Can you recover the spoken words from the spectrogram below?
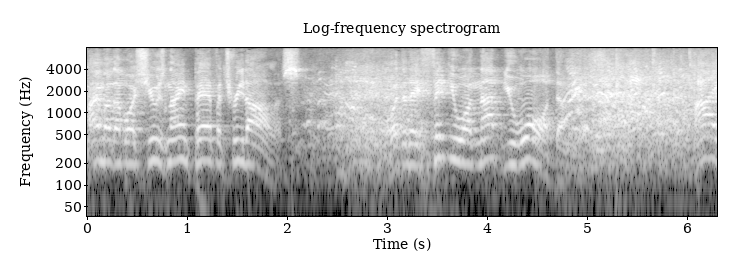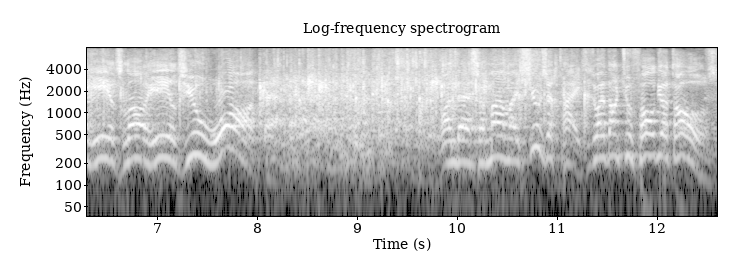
My mother bought shoes, nine pair for three dollars. Whether they fit you or not, you wore them. High heels, low heels, you wore them. One day, I said, Mom, my shoes are tight. She said, why don't you fold your toes?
